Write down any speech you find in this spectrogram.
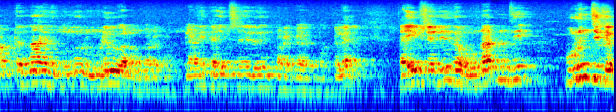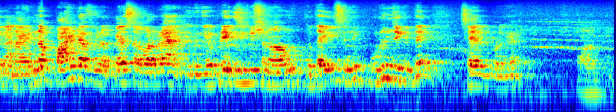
மட்டும்தான் இதுக்கு வந்து ஒரு முடிவு காலம் பிறக்கும் இல்லாட்டி தயவு செஞ்சு எதுவும் பிறக்காது மக்களை தயவு செஞ்சு இதை உணர்ந்து புரிஞ்சுக்கங்க. நான் என்ன பாயிண்ட் ஆஃப் வியூவில் பேச வர்றேன் இதுக்கு எப்படி எக்ஸிகியூஷன் ஆகும் தயவு செஞ்சு புரிஞ்சுக்கிட்டு செயல்படுங்க. வணக்கம்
